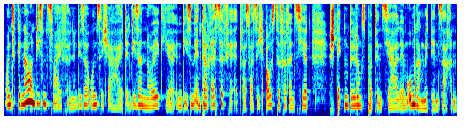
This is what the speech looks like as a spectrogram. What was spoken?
Und genau in diesen Zweifeln, in dieser Unsicherheit, in dieser Neugier, in diesem Interesse für etwas, was sich ausdifferenziert, stecken Bildungspotenziale im Umgang mit den Sachen.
